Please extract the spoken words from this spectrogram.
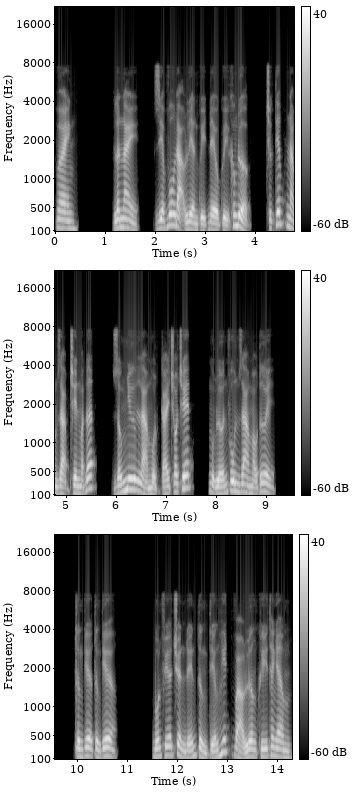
vê anh, lần này, Diệp vô đạo liền quỳ đều quỳ không được, trực tiếp nằm dạp trên mặt đất, giống như là một cái chó chết, ngụm lớn phun ra máu tươi. Từng tia từng tia. Bốn phía truyền đến từng tiếng hít vào lương khí thanh âm,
